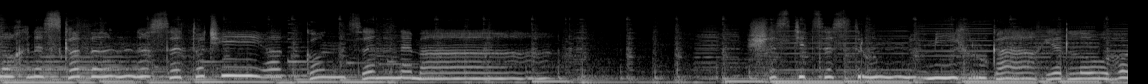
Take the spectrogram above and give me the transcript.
Loch dneska vlna se točí a konce nemá. Šestice strun v mých rukách je dlouho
